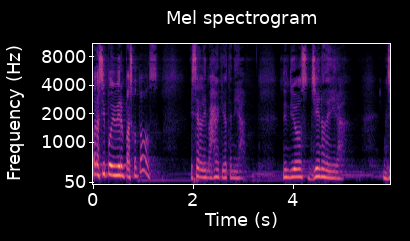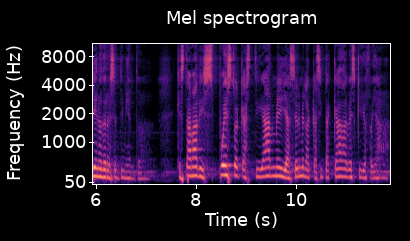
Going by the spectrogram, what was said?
Ahora sí puedo vivir en paz con todos. Esa era la imagen que yo tenía de un Dios lleno de ira, lleno de resentimiento, que estaba dispuesto a castigarme y hacerme la casita cada vez que yo fallaba.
